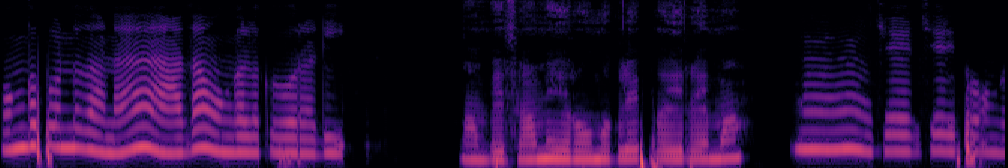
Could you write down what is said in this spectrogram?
உங்கள் பொண்ணு தானே? அதான் உங்களுக்கு ஒரு அடி. நான் பேசாம என் ரூமுக்குள்ளே போயிடுறேம்மா. ம் ம், சரி சரி போங்க.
